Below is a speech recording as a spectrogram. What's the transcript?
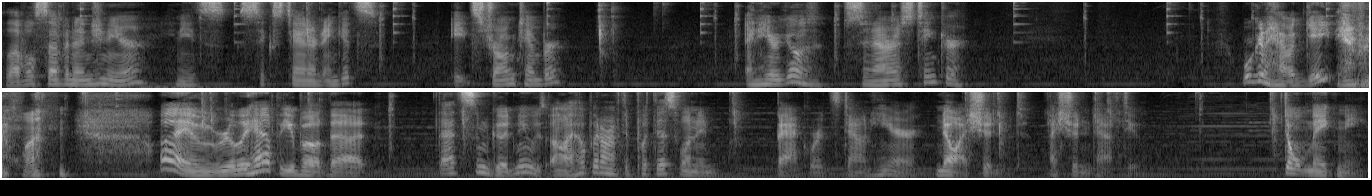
Level 7 engineer. He needs 6 standard ingots, 8 strong timber. And here we go, Sonaris Tinker. We're gonna have a gate, everyone. I am really happy about that. That's some good news. Oh, I hope I don't have to put this one in backwards down here. No, I shouldn't. I shouldn't have to. Don't make me.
